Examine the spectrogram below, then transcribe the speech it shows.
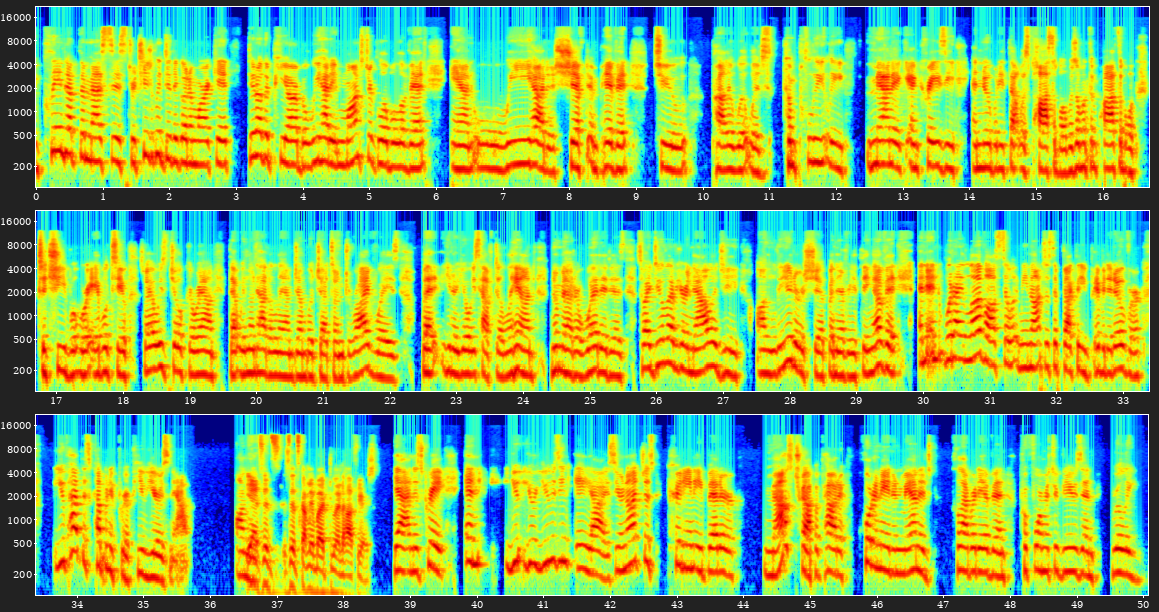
We cleaned up the messes, strategically did they go to market, did all the PR, but we had a monster global event and we had to shift and pivot to probably what was completely manic and crazy and nobody thought was possible. It was almost impossible to achieve what we're able to. So I always joke around that we learned how to land jumbo jets on driveways, but you know, you always have to land no matter what it is. So I do love your analogy on leadership and everything of it. And and what I love also, I mean, not just the fact that you pivoted over, you've had this company for a few years now. On yeah, the- it's it's coming about two and a half years. Yeah, and it's great. And you you're using AI, so you're not just creating a better mousetrap of how to coordinate and manage collaborative and performance reviews and really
